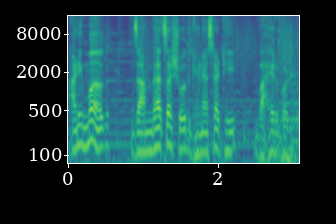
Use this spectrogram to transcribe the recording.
आणि मग जांभ्याचा शोध घेण्यासाठी बाहेर पडलो.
